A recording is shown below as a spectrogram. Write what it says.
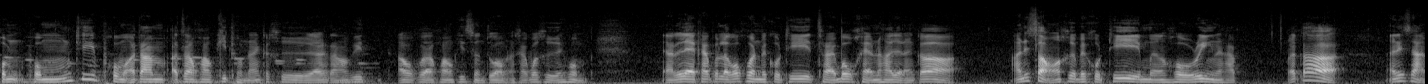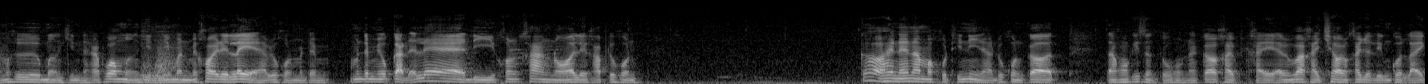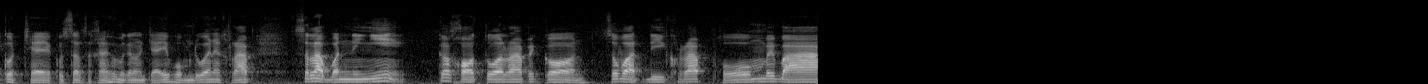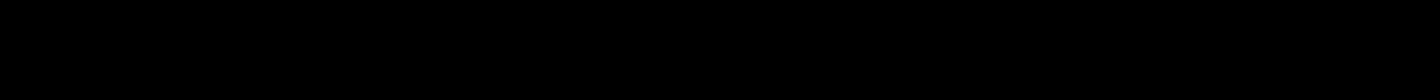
ผมผมที่ผมเอาตามเอาตามความคิดผมนั้นก็คือเอาตามความคิดเอาตามความคิดส่วนตัวผมนะครับ ก็คือให้ผมอย่างแรกครับเราก็ควรไปขุดที่ tribal camp นะครับจากนั้นก็ อันที่สองก็คือไปขุดที่เมือง holding นะครับ แล้วก็อันที่สามก็คือเมืองหินนะครับเพราะว่าเมืองหินนี่มันไม่ค่อยได้แร่ครับทุกคนมันจะมันจะมีโอกาสได้แร่ดีค่อนข้างน้อยเลยครับ ทุกคน ก็ให้แนะนำมาขุดที่นี่นะครับ ทุกคนก็ ตามความคิดส่วนตัวผมนะก็ใครใครเอาเป็นว่าใครชอบใครอย่าลืมกดไลค์กดแชร์กด subscribe เพื่อเป็นกำลังใจให้ผมด้วยนะครับสำหรับวันนี้ก็ขอตัวลาไปก่อน สวัสดีครับผม บ๊ายบาย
